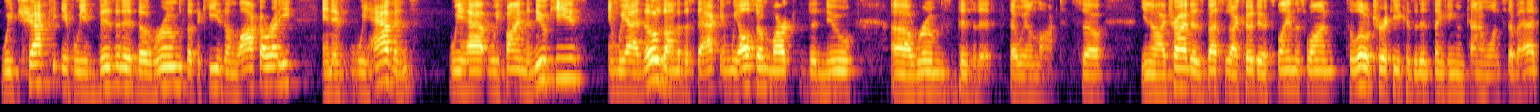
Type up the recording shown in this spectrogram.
We check if we visited the rooms that the keys unlock already. And if we haven't, we have we find the new keys and we add those onto the stack. And we also mark the new uh, rooms visited that we unlocked. So, you know, I tried as best as I could to explain this one. It's a little tricky because it is thinking kind of one step ahead.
